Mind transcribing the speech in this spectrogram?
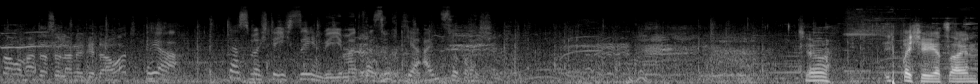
Warum hat das so lange gedauert? Ja, das möchte ich sehen, wie jemand versucht, hier einzubrechen. Tja, ich breche jetzt ein.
